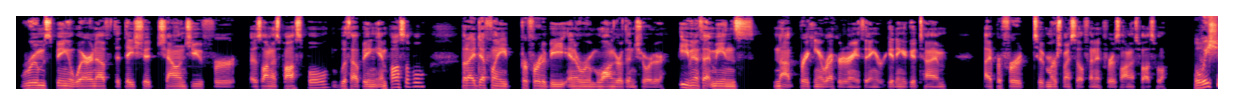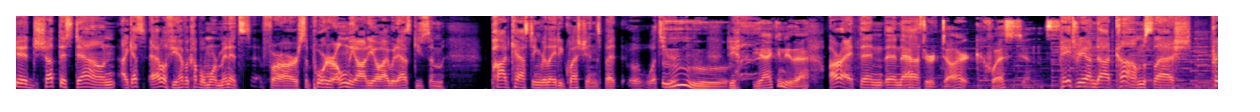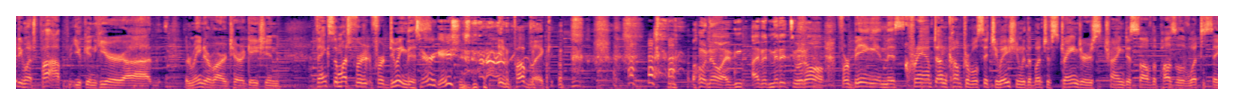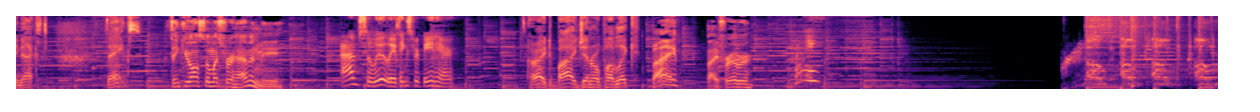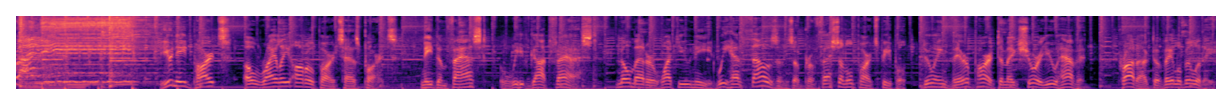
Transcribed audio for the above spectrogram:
rooms being aware enough that they should challenge you for as long as possible without being impossible. But I definitely prefer to be in a room longer than shorter, even if that means not breaking a record or anything or getting a good time. I prefer to immerse myself in it for as long as possible. Well, we should shut this down. I guess, Adal, if you have a couple more minutes for our supporter only audio, I would ask you some podcasting related questions, but uh, what's your, Ooh. You- yeah, I can do that. all right, then, then, uh, After dark questions. patreon.com slash pretty much pop. You can hear, uh, the remainder of our interrogation. Thanks so much for, for doing this Interrogation. in public, oh no, I've, I've admitted to it all. for being in this cramped, uncomfortable situation with a bunch of strangers trying to solve the puzzle of what to say next. Thanks. Thank you all so much for having me. Absolutely. Thanks for being here. All right. Bye, general public. Bye. Bye forever. Bye. Oh, oh, oh, O'Reilly. You need parts? O'Reilly Auto Parts has parts. Need them fast? We've got fast. No matter what you need, we have thousands of professional parts people doing their part to make sure you have it. Product availability.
